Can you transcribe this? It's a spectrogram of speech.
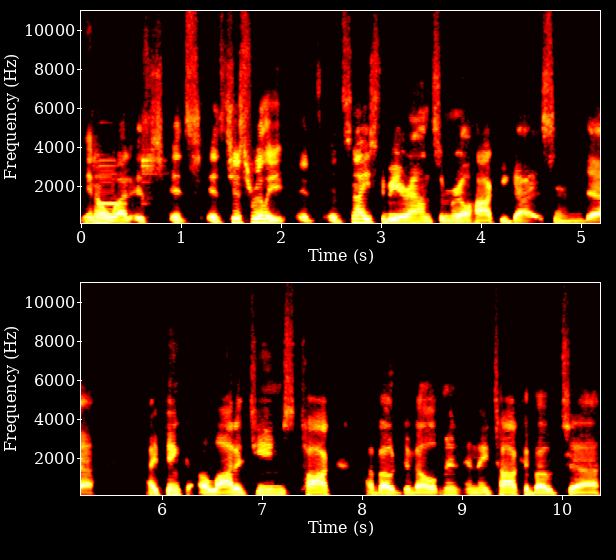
you know what it's it's it's just really it's it's nice to be around some real hockey guys and uh, I think a lot of teams talk about development and they talk about uh,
